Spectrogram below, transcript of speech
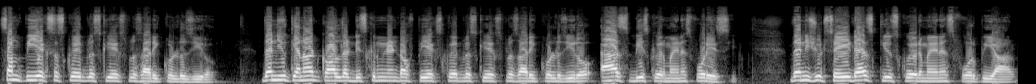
some px square plus qx plus r equal to 0 then you cannot call the discriminant of px square plus qx plus r equal to 0 as b square minus 4ac. Then you should say it as q square minus 4pr.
